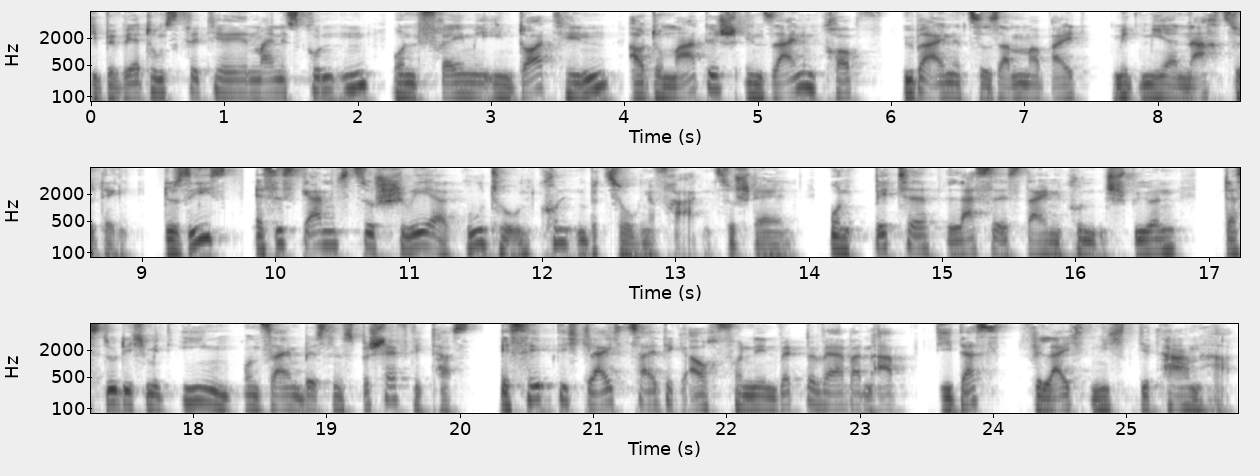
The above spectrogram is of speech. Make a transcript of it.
die Bewertungskriterien meines Kunden und frame ihn dorthin, automatisch in seinem Kopf über eine Zusammenarbeit mit mir nachzudenken. Du siehst, es ist gar nicht so schwer, gute und kundenbezogene Fragen zu stellen. Und bitte lasse es deinen Kunden spüren, dass du dich mit ihm und seinem Business beschäftigt hast. Es hebt dich gleichzeitig auch von den Wettbewerbern ab, die das vielleicht nicht getan haben.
